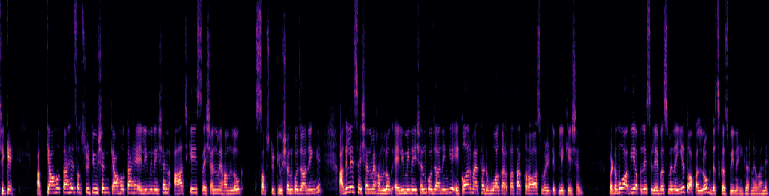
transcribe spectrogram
ठीक है? अब क्या होता है सब्सटीट्यूशन क्या होता है एलिमिनेशन आज के इस सेशन में हम लोग सब्सटीट्यूशन को जानेंगे। अगले सेशन में हम लोग एलिमिनेशन को जानेंगे। एक और मेथड हुआ करता था क्रॉस मल्टीप्लीकेशन बट वो अभी अपने सिलेबस में नहीं है तो अपन लोग डिस्कस भी नहीं करने वाले।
